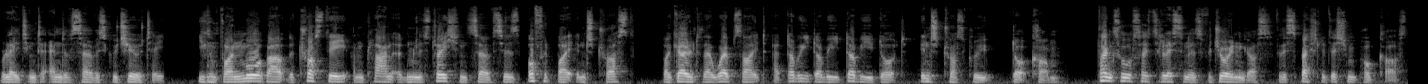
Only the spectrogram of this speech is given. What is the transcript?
relating to end of service gratuity. You can find more about the trustee and plan administration services offered by Intertrust by going to their website at www.intertrustgroup.com. Thanks also to listeners for joining us for this special edition podcast.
